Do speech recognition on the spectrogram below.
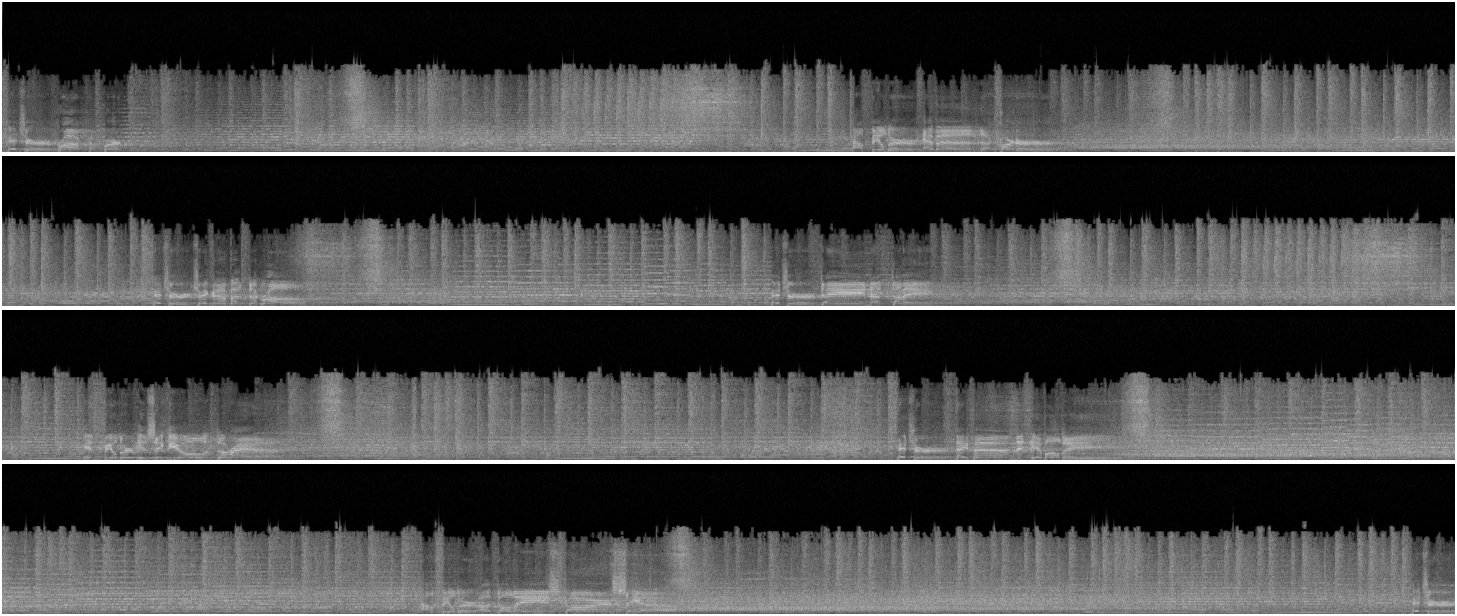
Pitcher Brock Burke. Carter. Pitcher Jacob DeGrom. Pitcher Dane Infielder Ezequiel Duran. Pitcher Nathan Eovaldi. Outfielder Adolis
